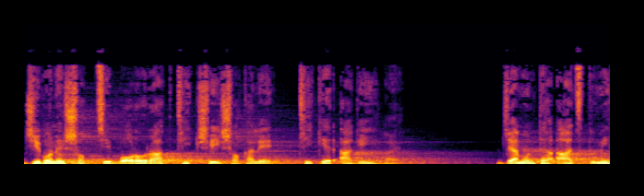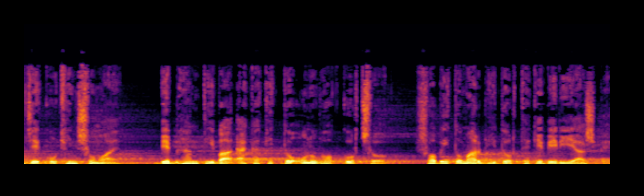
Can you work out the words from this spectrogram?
জীবনের সবচেয়ে বড় রাত ঠিক সেই সকালে ঠিক এর আগেই হয়। যেমনটা আজ তুমি যে কঠিন সময়, বিভ্রান্তি বা একাকিত্ব অনুভব করছ, সবই তোমার ভিতর থেকে বেরিয়ে আসবে।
